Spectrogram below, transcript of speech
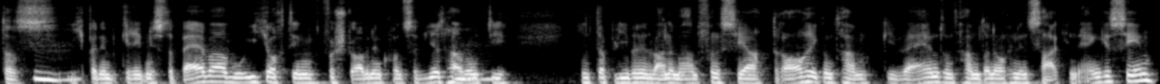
dass mhm. ich bei dem Begräbnis dabei war, wo ich auch den Verstorbenen konserviert habe mhm. und die Hinterbliebenen waren am Anfang sehr traurig und haben geweint und haben dann auch in den Sarg hineingesehen.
